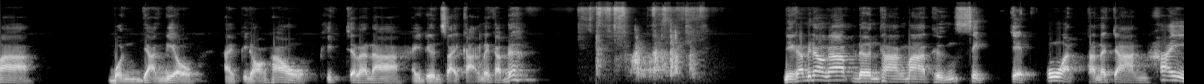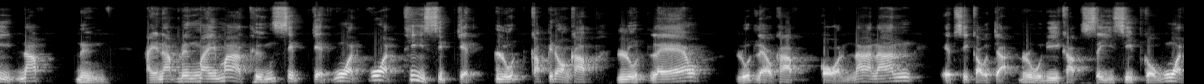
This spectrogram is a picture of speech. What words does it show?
มาบนอย่างเดียว ให้พี่น้องเข้าพิจารณาให้เดินสายกลางด้วยครับเด้อ นี่ครับพี่น้องครับเดินทางมาถึง 17 งวดท่านอาจารย์ให้นับหนึ่งให้นับหนึ่งไม่มากถึง 17 งวดงวดที่ 17 หลุดครับพี่น้องครับ หลุดแล้วหลุดแล้วครับ ก่อนหน้านั้น FC เก่าจะรู้ดีครับ 40กว่างวด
